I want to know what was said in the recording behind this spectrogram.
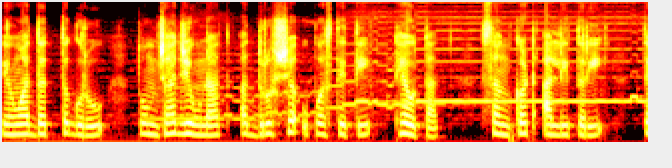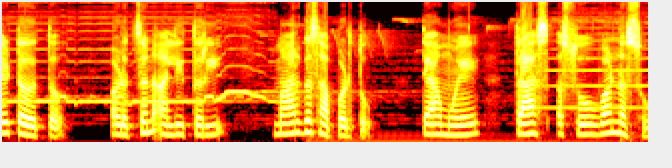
तेव्हा दत्तगुरू तुमच्या जीवनात अदृश्य उपस्थिती ठेवतात. संकट आली तरी ते टळतं अडचण आली तरी मार्ग सापडतो. त्यामुळे त्रास असो वा नसो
